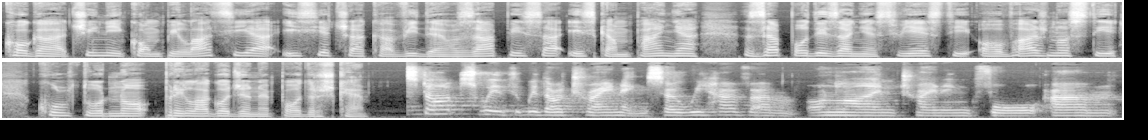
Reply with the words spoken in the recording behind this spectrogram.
koga čini kompilacija isječaka videozapisa iz kampanja za podizanje svijesti o važnosti kulturno prilagođene podrške. Starts with with our training. So we have um, online training for um,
